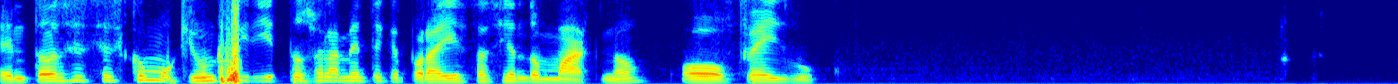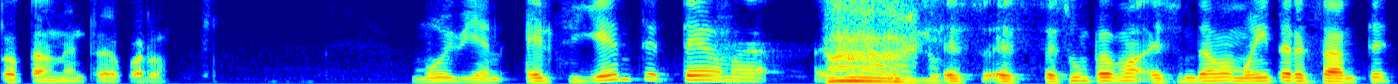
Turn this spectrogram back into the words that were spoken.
entonces es como que un ruidito solamente que por ahí está haciendo Mark, ¿no? O Facebook. Totalmente de acuerdo. Muy bien, el siguiente tema es, es, un tema, es un tema muy interesante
